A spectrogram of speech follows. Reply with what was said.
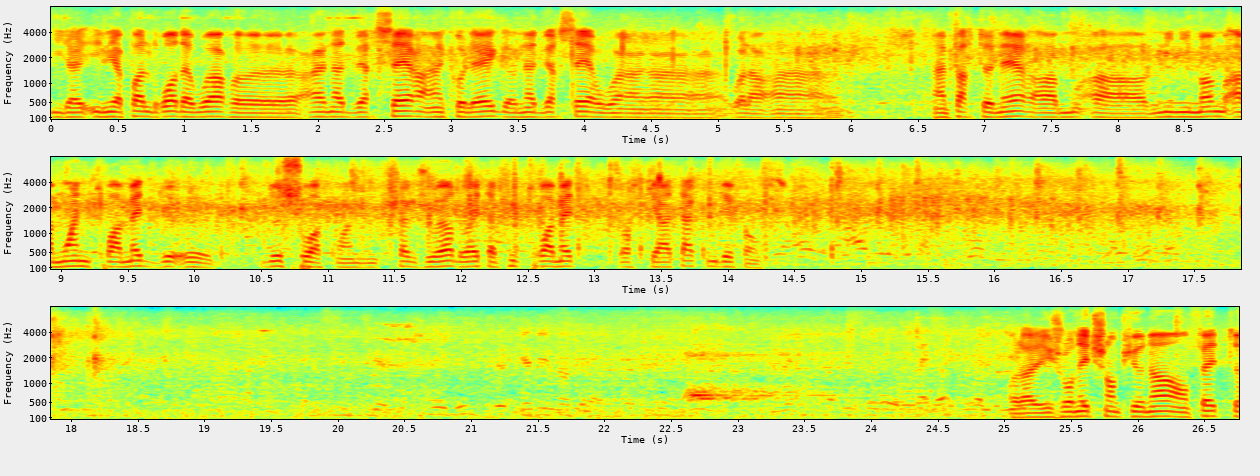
il n'y a, pas le droit d'avoir un adversaire, un collègue, un adversaire ou un, voilà, un, partenaire à, minimum à moins de 3 mètres de, de soi. Donc chaque joueur doit être à plus de 3 mètres lorsqu'il y a attaque ou défense. Voilà, les journées de championnat, en fait,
